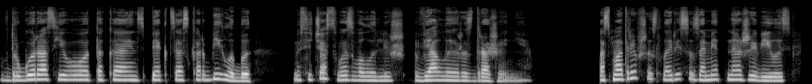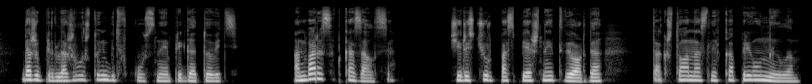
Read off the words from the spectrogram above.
В другой раз его такая инспекция оскорбила бы, но сейчас вызвала лишь вялое раздражение. Осмотревшись, Лариса заметно оживилась, даже предложила что-нибудь вкусное приготовить. Анварес отказался. Чересчур поспешно и твердо, так что она слегка приуныла,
